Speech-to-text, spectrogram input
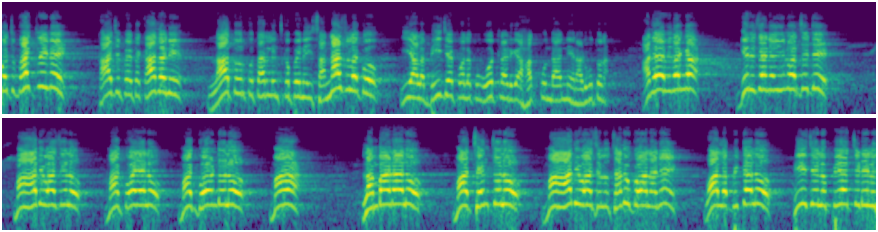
కోచ్ ఫ్యాక్టరీని కాజీపేట కాదని లాతూర్కు తరలించకపోయిన ఈ సన్నాసులకు ఇవాళ బీజేపీలకు ఓట్లు అడిగే హక్కు ఉందా అని నేను అడుగుతున్నా. అదే విధంగా గిరిజన యూనివర్సిటీ మా ఆదివాసీలు మా కోయలు మా గోండులు మా లంబాడాలు మా చెంచులు మా ఆదివాసులు చదువుకోవాలని వాళ్ళ బిడ్డలు పీజీలు పిహెచ్డీలు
